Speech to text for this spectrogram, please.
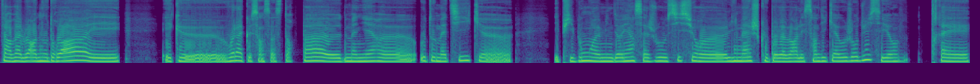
faire valoir nos droits et et que voilà que ça ne s'instaure pas euh, de manière automatique et puis bon mine de rien ça joue aussi sur l'image que peuvent avoir les syndicats aujourd'hui c'est très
